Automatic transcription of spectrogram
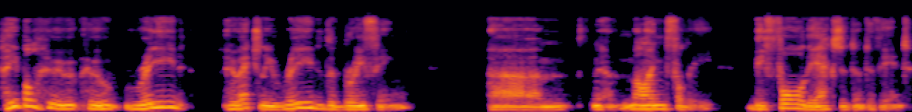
people who, who read who actually read the briefing um, mindfully before the accident event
